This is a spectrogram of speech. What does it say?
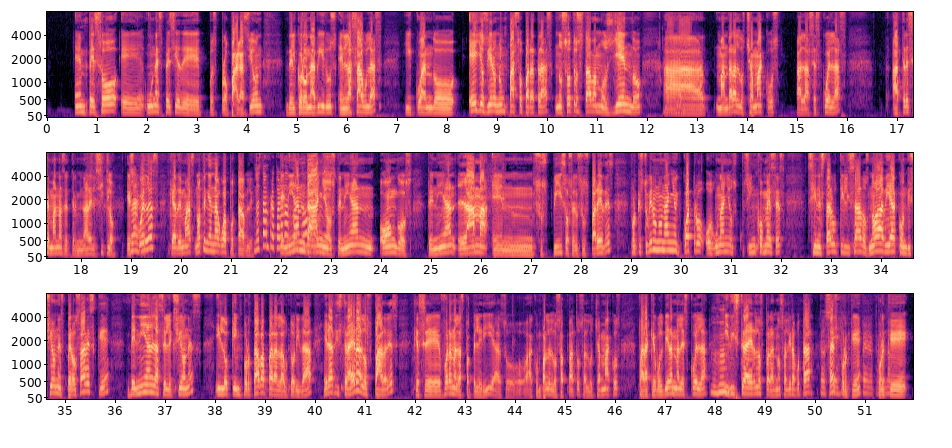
empezó eh, una especie de pues propagación del coronavirus en las aulas. Y cuando ellos dieron un paso para atrás, nosotros estábamos yendo a mandar a los chamacos a las escuelas a tres semanas de terminar el ciclo. Escuelas que además no tenían agua potable. No estaban preparadas. Tenían daños, tenían hongos, tenían lama en sus pisos, en sus paredes, porque estuvieron un año y cuatro o un año cinco meses sin estar utilizados. No había condiciones, pero ¿sabes qué? Venían las elecciones y lo que importaba para la autoridad era distraer a los padres que se fueran a las papelerías o a comprarle los zapatos a los chamacos para que volvieran a la escuela y distraerlos para no salir a votar. Pues ¿Sabes por qué? Pues Porque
